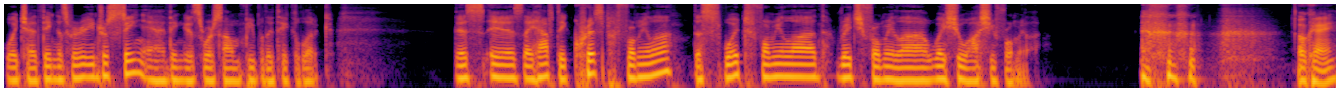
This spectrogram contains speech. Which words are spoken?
which I think is very interesting, and I think is for some people to take a look. This is they have the crisp formula, the sweet formula, rich formula, wishy-washy formula. okay.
